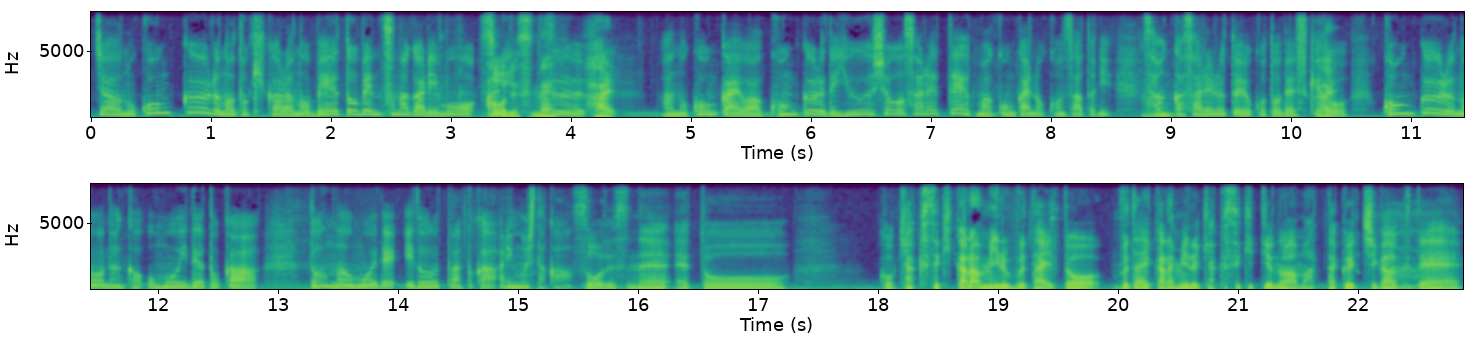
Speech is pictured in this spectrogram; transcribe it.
じゃああのコンクールの時からのベートーベンつながりもありつつ、そうですね。はいあの今回はコンクールで優勝されて、まあ、今回のコンサートに参加されるということですけど、うんはい。コンクールのなんか思い出とかどんな思いで挑んだとかありましたか？そうですね。えっとこう客席から見る舞台と舞台から見る客席っていうのは全く違くて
